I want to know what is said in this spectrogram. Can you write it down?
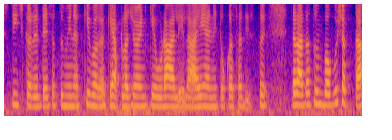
स्टिच करेल त्याच्यात तुम्ही नक्की बघा की आपला जॉईंट केवढा आलेला आहे आणि तो कसा दिसतो आहे तर आता तुम्ही बघू शकता.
